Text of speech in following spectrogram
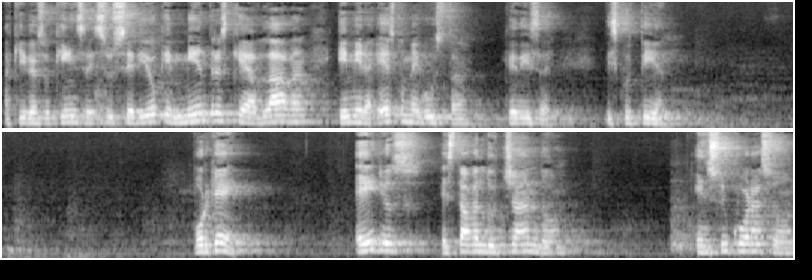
aquí verso 15. Sucedió que mientras que hablaban, y mira, esto me gusta, ¿qué dice? Discutían. ¿Por qué? Ellos estaban luchando en su corazón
